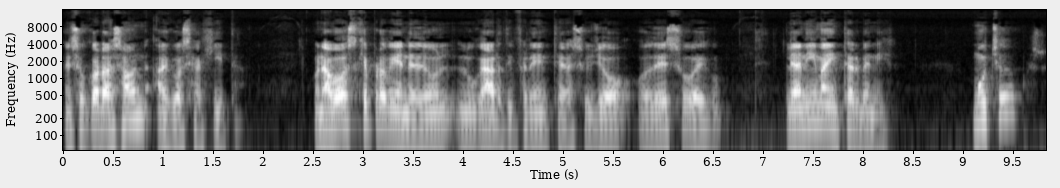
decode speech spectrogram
En su corazón algo se agita. Una voz que proviene de un lugar diferente a su yo o de su ego le anima a intervenir. Muchos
